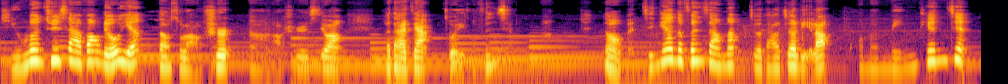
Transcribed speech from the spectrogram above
评论区下方留言告诉老师啊。是希望和大家做一个分享啊，那我们今天的分享呢，就到这里了，我们明天见。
